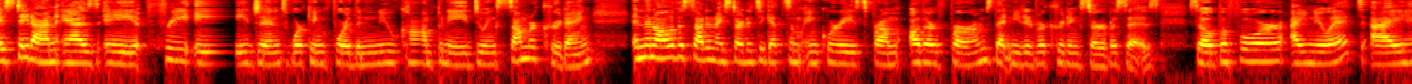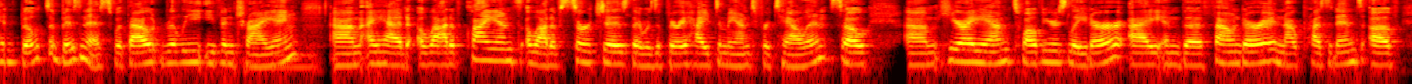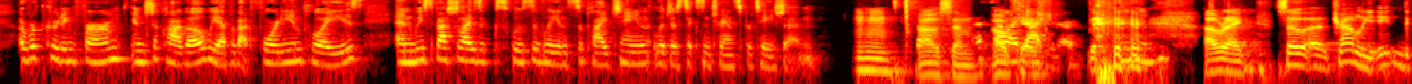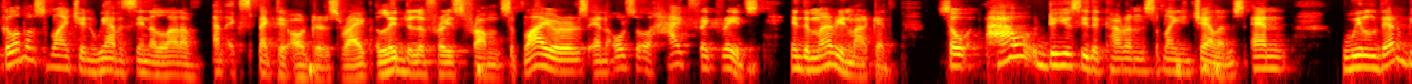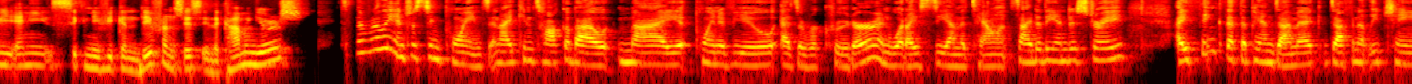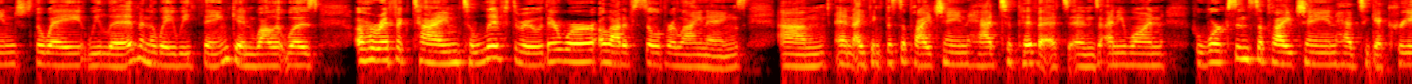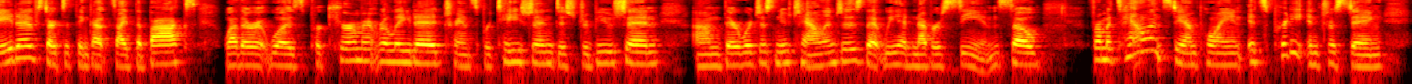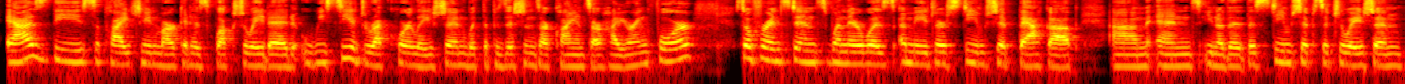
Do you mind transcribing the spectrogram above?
I stayed on as a free agent working for the new company, doing some recruiting. And then all of a sudden, I started to get some inquiries from other firms that needed recruiting services. So before I knew it, I had built a business without really even trying. Um, I had a lot of clients, a lot of searches. There was a very high demand for talent. So um, here I am 12 years later. I am the founder and now president of a recruiting firm in Chicago. We have about 40 employees, and we specialize exclusively in supply chain, logistics, and transportation. Mm-hmm. Awesome. okay. Mm-hmm. All right. So, uh, Charlie, in the global supply chain, we have seen a lot of unexpected orders, right? Late deliveries from suppliers and also high freight rates in the marine market. So how do you see the current supply chain challenge? And will there be any significant differences in the coming years? It's a really interesting points, point, and I can talk about my point of view as a recruiter and what I see on the talent side of the industry. I think that the pandemic definitely changed the way we live and the way we think. And while it was a horrific time to live through, there were a lot of silver linings. Um, and I think the supply chain had to pivot, and anyone who works in supply chain had to get creative, start to think outside the box, whether it was procurement related, transportation, distribution. Um, there were just new challenges that we had never seen. So, from a talent standpoint, it's pretty interesting. As the supply chain market has fluctuated, we see a direct correlation with the positions our clients are hiring for. So, for instance, when there was a major steamship backup um, and you know the the steamship situation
